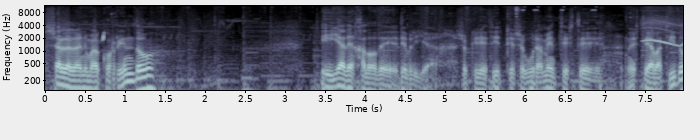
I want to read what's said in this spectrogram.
Sale el animal corriendo. Y ya ha dejado de, brillar. Eso quiere decir que seguramente esté, esté abatido.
